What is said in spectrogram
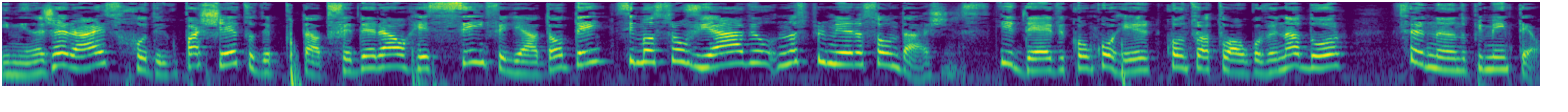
Em Minas Gerais, Rodrigo Pacheco, deputado federal recém-filiado ao DEM, se mostrou viável nas primeiras sondagens e deve concorrer contra o atual governador, Fernando Pimentel.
